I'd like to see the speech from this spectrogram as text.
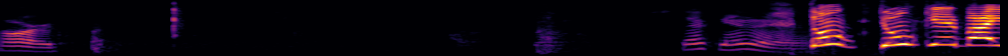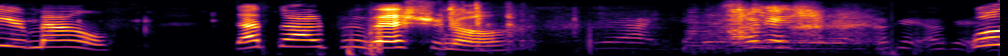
Hard. Stuck in there. Don't don't get it by your mouth. That's not a professional. Yeah. Okay, okay, okay. Well,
